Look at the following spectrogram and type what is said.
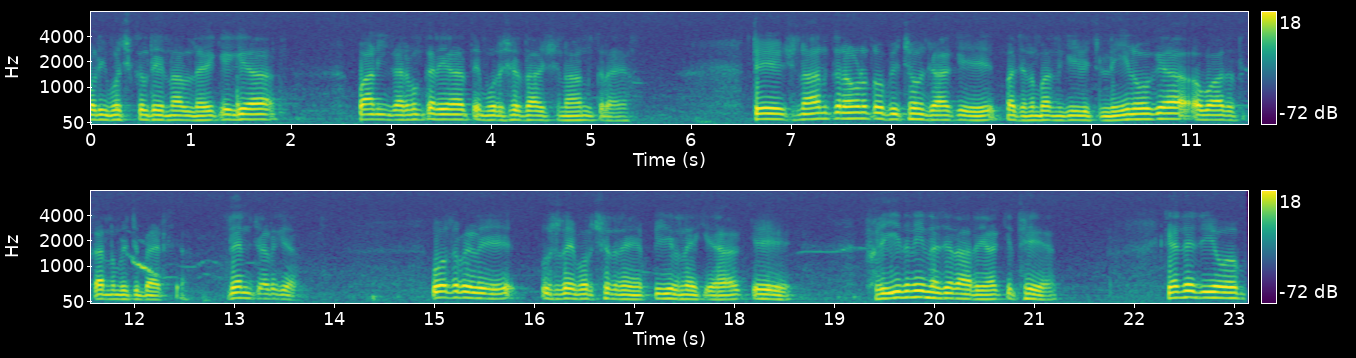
ਬੜੀ ਮੁਸ਼ਕਲ ਦੇ ਨਾਲ ਲੈ ਕੇ ਗਿਆ, ਪਾਣੀ ਗਰਮ ਕਰਿਆ ਤੇ ਮੁਰਸ਼ਿਦ ਦਾ ਇਸ਼ਨਾਨ ਕਰਾਇਆ। ਤੇ ਇਸ਼ਨਾਨ ਕਰਾਉਣ ਤੋਂ ਪਿੱਛੋਂ ਜਾ ਕੇ ਭਜਨ ਬੰਦਗੀ ਵਿੱਚ ਲੀਨ ਹੋ ਗਿਆ ਇਬਾਦਤ ਕਰਨ ਵਿੱਚ ਬੈਠ ਗਿਆ, ਦਿਨ ਚੜ ਗਿਆ। ਉਸ ਵੇਲੇ ਉਸਦੇ ਮੁਰਸ਼ਿਦ ਨੇ, ਪੀਰ ਨੇ ਕਿਹਾ ਕਿ ਫਰੀਦ ਨਹੀਂ ਨਜ਼ਰ ਆ ਰਿਹਾ, ਕਿੱਥੇ ਹੈ? ਕਹਿੰਦੇ ਜੀ, ਉਹ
